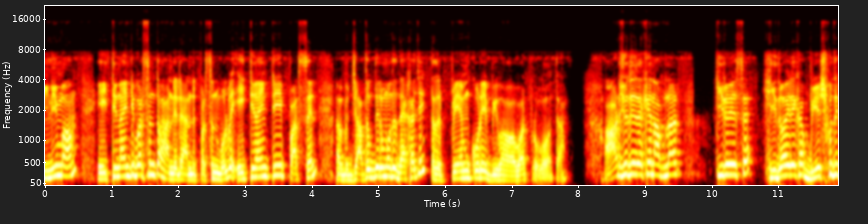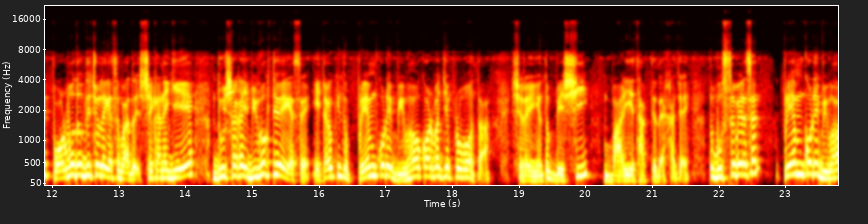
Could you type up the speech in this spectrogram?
মিনিমাম এইটি নাইনটি পার্সেন্ট তো হান্ড্রেড হান্ড্রেড পার্সেন্ট বলবে। এইটি নাইনটি পার্সেন্ট জাতকদের মধ্যে দেখা যায় তাদের প্রেম করে বিবাহ হওয়ার প্রবণতা। আর যদি দেখেন আপনার কি রয়েছে? হৃদয় রেখা বৃহস্পতি পর্বত অবধি চলে গেছে বা সেখানে গিয়ে দুই শাখায় বিভক্তি হয়ে গেছে। এটাও কিন্তু প্রেম করে বিবাহ করবার যে প্রবণতা সেটাই কিন্তু বেশি বাড়িয়ে থাকতে দেখা যায়। তো বুঝতে পেরেছেন? প্রেম করে বিবাহ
